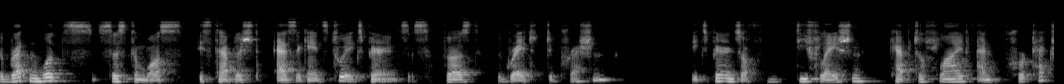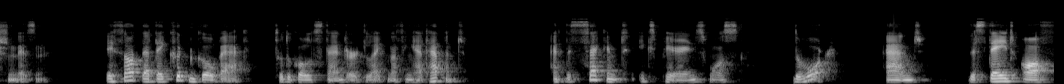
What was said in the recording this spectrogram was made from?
The Bretton Woods system was established as against two experiences. First, the Great Depression, the experience of deflation, capital flight, and protectionism. They thought that they couldn't go back to the gold standard like nothing had happened. And the second experience was the war and the state of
